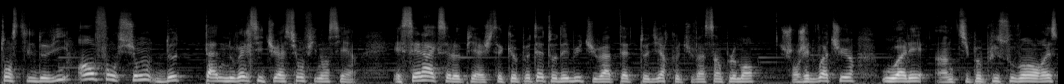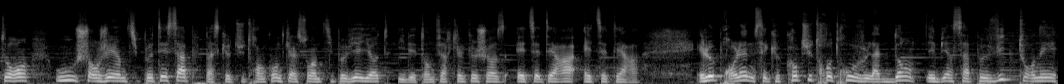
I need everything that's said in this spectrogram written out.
ton style de vie en fonction de nouvelle situation financière. Et c'est là que c'est le piège, c'est que peut-être au début, tu vas peut-être te dire que tu vas simplement changer de voiture, ou aller un petit peu plus souvent au restaurant, ou changer un petit peu tes sapes, parce que tu te rends compte qu'elles sont un petit peu vieillottes, il est temps de faire quelque chose, etc. etc. Et le problème, c'est que quand tu te retrouves là-dedans, eh bien ça peut vite tourner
